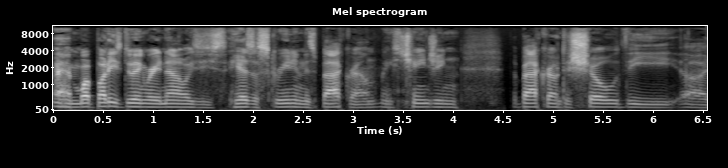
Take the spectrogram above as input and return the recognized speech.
And what Buddy's doing right now is he's, he has a screen in his background. He's changing the background to show the uh,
